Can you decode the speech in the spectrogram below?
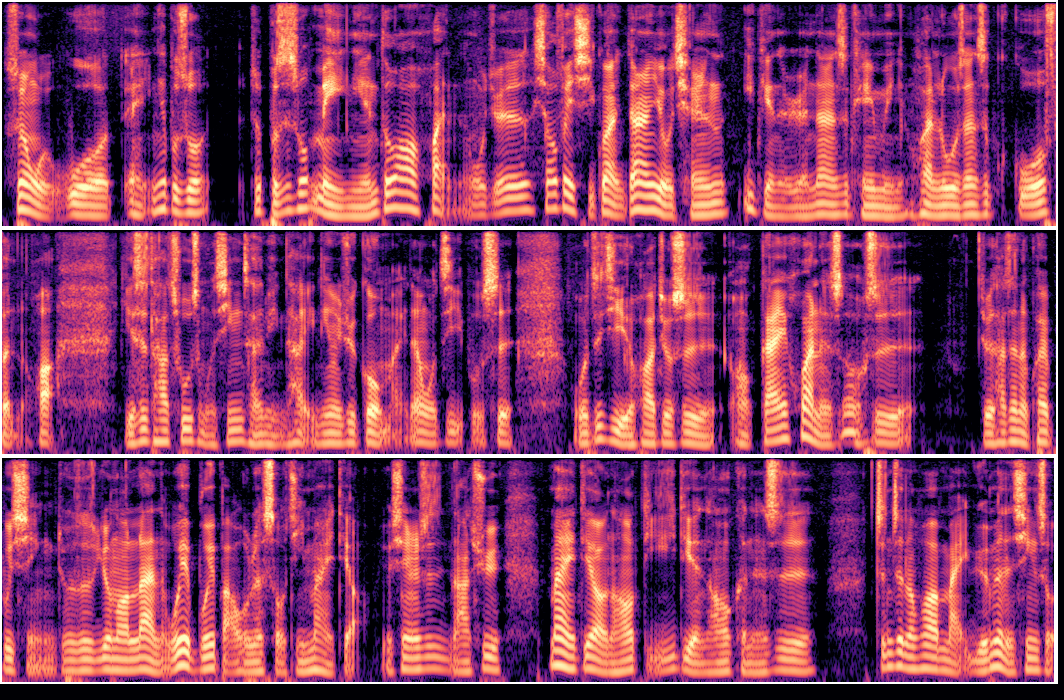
虽然我我哎，应该不是说。就不是说每年都要换，我觉得消费习惯，当然有钱人一点的人当然是可以每年换。如果真是果粉的话，也是他出什么新产品，他一定会去购买。但我自己不是，我自己的话就是哦，该换的时候是，就是他真的快不行，就是用到烂了，我也不会把我的手机卖掉。有些人是拿去卖掉，然后抵一点，然后可能是真正的话买原本的新手，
